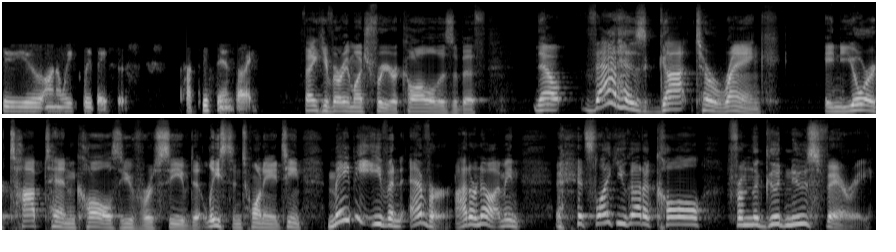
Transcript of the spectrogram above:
to you on a weekly basis. Talk to you soon. Bye. Thank you very much for your call, Elizabeth. Now, that has got to rank in your top 10 calls you've received, at least in 2018, maybe even ever. I don't know. I mean, it's like you got a call from the Good News Fairy,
